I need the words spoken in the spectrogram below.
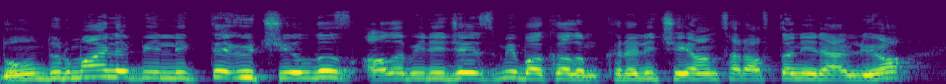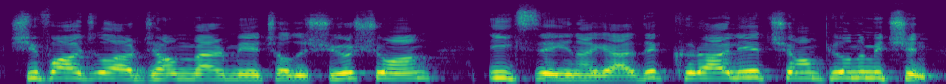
Dondurmayla birlikte 3 yıldız alabileceğiz mi bakalım. Kraliçe yan taraftan ilerliyor. Şifacılar can vermeye çalışıyor. Şu an X yayına geldik. Kraliyet şampiyonum için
